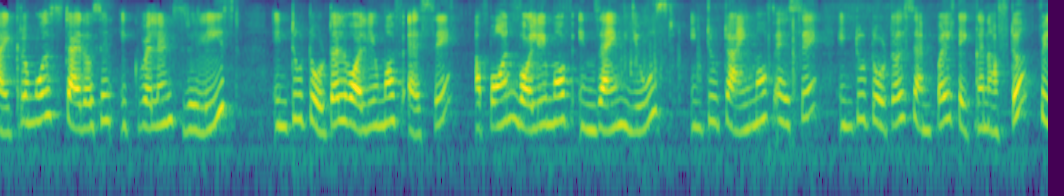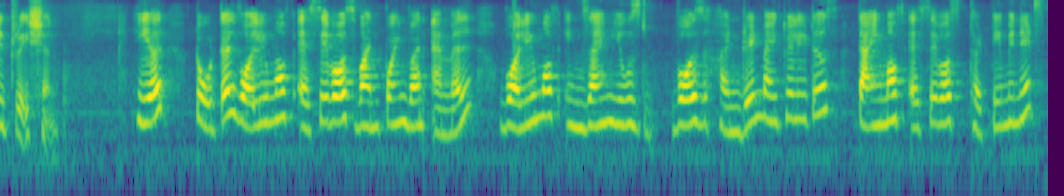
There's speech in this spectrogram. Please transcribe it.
micromoles tyrosine equivalents released into total volume of assay upon volume of enzyme used into time of assay into total sample taken after filtration. Here total volume of assay was 1.1 ml, volume of enzyme used was 100 microliters, time of assay was 30 minutes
